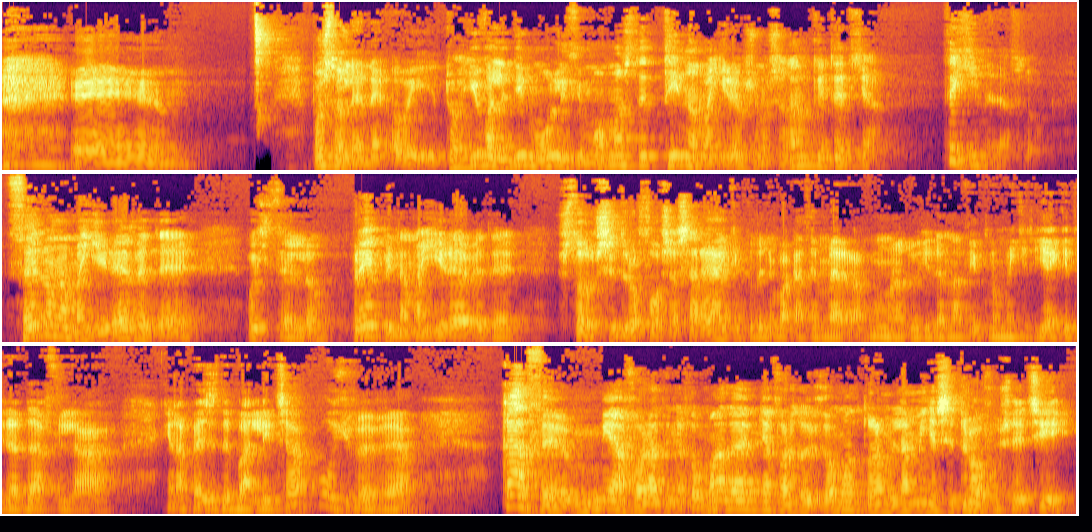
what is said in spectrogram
ε, Πώς το λένε, το Αγίου Βαλεντίνου όλοι θυμόμαστε τι να μαγειρέψουμε στον άλλον και τέτοια. Δεν γίνεται αυτό. Θέλω να μαγειρεύετε, όχι θέλω, πρέπει να μαγειρεύετε στον σύντροφό σας αρεάκι που δεν είπα κάθε μέρα να πούμε να του έχετε ένα δείπνο με κυριά και τριαντάφυλλα και να παίζετε μπαλίτσα. Όχι βέβαια. Κάθε μία φορά την εβδομάδα, μία φορά το εβδομάδα, τώρα μιλάμε για συντρόφους, έτσι.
